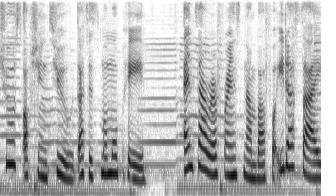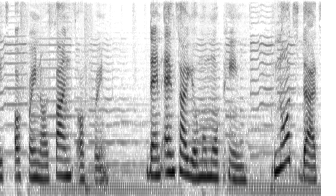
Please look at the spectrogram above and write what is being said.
Choose option 2 that is Momo Pay. Enter reference number for either side offering or thanks offering. Then enter your Momo PIN. Note that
